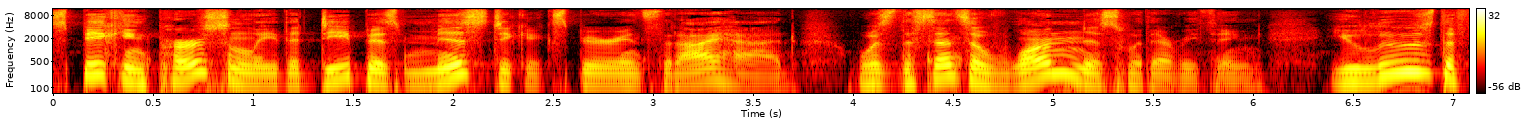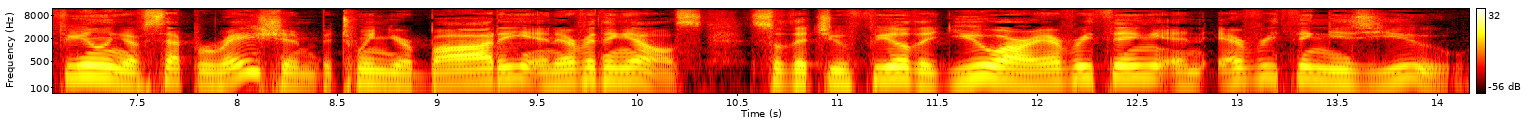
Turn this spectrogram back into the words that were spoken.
Speaking personally, the deepest mystic experience that I had was the sense of oneness with everything. You lose the feeling of separation between your body and everything else, so that you feel that you are everything and everything is you.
